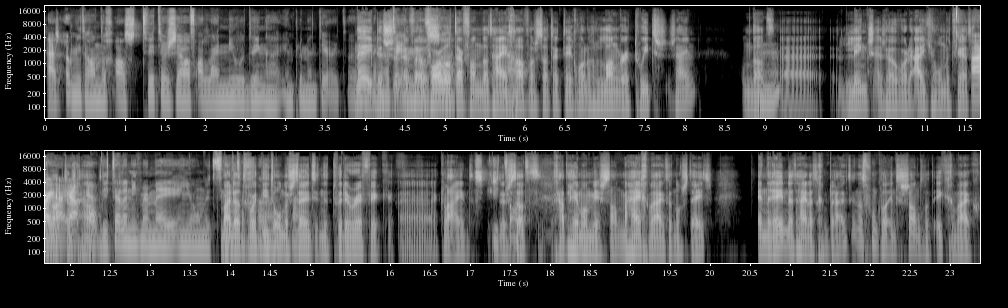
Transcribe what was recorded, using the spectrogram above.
Ja, is ook niet handig als Twitter zelf allerlei nieuwe dingen implementeert. Eh, Nee, niet dus een, voorbeeld eh, daarvan dat hij ja. gaf... was dat er tegenwoordig langer tweets zijn. Omdat Mhm. eh, links en zo worden uit je 140 ah, ja, karakters ja, ja, gehaald. die tellen niet meer mee in je 140. maar dat wordt niet eh, ja. ondersteund in de Twitterific eh, client. Dus dat gaat helemaal mis dan. Maar hij gebruikt dat nog steeds. En de reden dat hij dat gebruikt, en dat vond ik wel interessant, want ik gebruik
